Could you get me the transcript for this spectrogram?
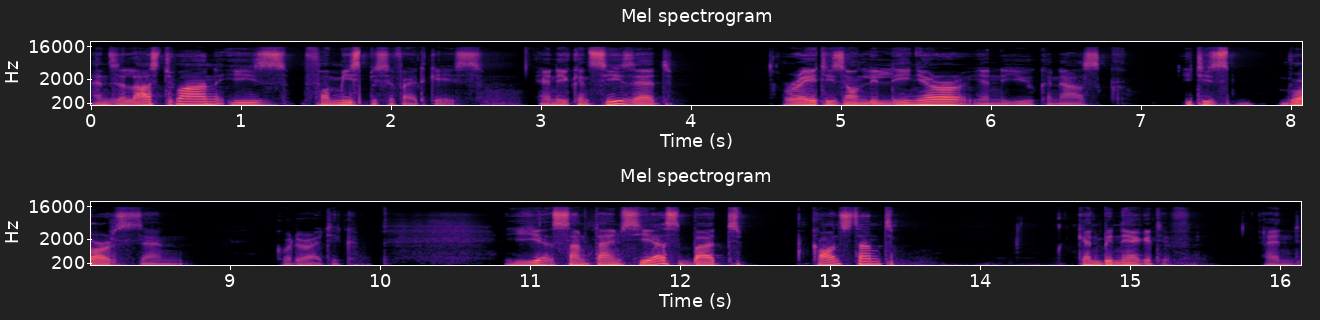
And the last one is for misspecified case. And you can see that rate is only linear and you can ask it is worse than quadratic. Yes, sometimes yes, but constant can be negative. And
